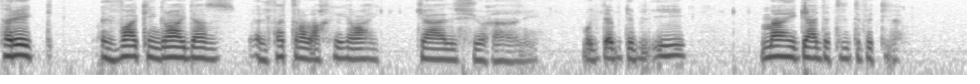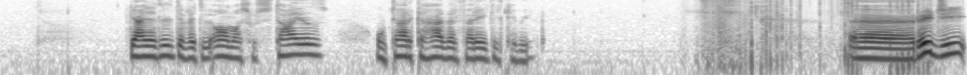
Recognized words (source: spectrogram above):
فريق ال Viking Raiders الفترة الأخيرة جالس يعاني. وال WWE ما هي قاعدة تلتفت له. قاعدة تلتفت لأوماس وستايلز وتاركة هذا الفريق الكبير. آه ريجي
